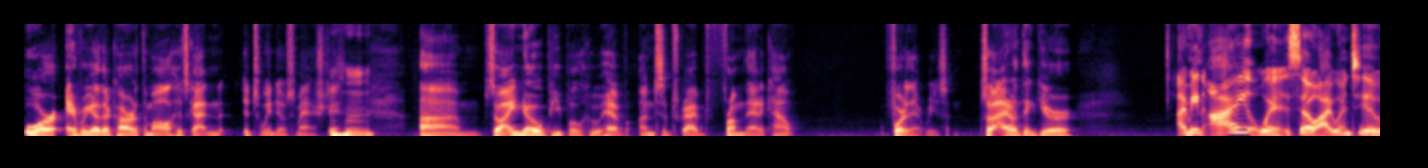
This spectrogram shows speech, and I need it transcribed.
or every other car at the mall has gotten its window smashed in Mm-hmm. um, so i know people who have unsubscribed from that account for that reason so i don't think you're I mean, I went. So I went to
